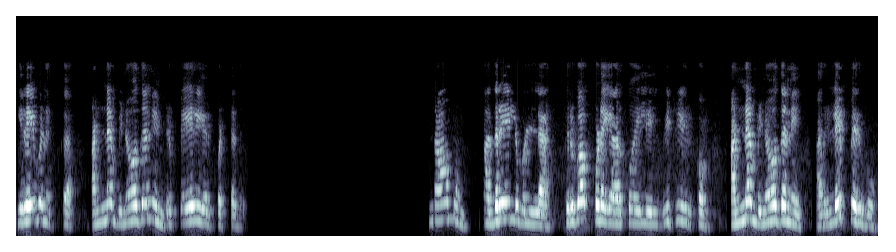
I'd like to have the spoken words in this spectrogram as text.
இறைவனுக்கு அன்ன வினோதன் என்று பெயர் ஏற்பட்டது. நாமும் மதுரையில் உள்ள திருவாப்புடையார் கோயிலில் வீற்றிருக்கும் அன்ன வினோதனின் அருளை பெறுவோம்.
